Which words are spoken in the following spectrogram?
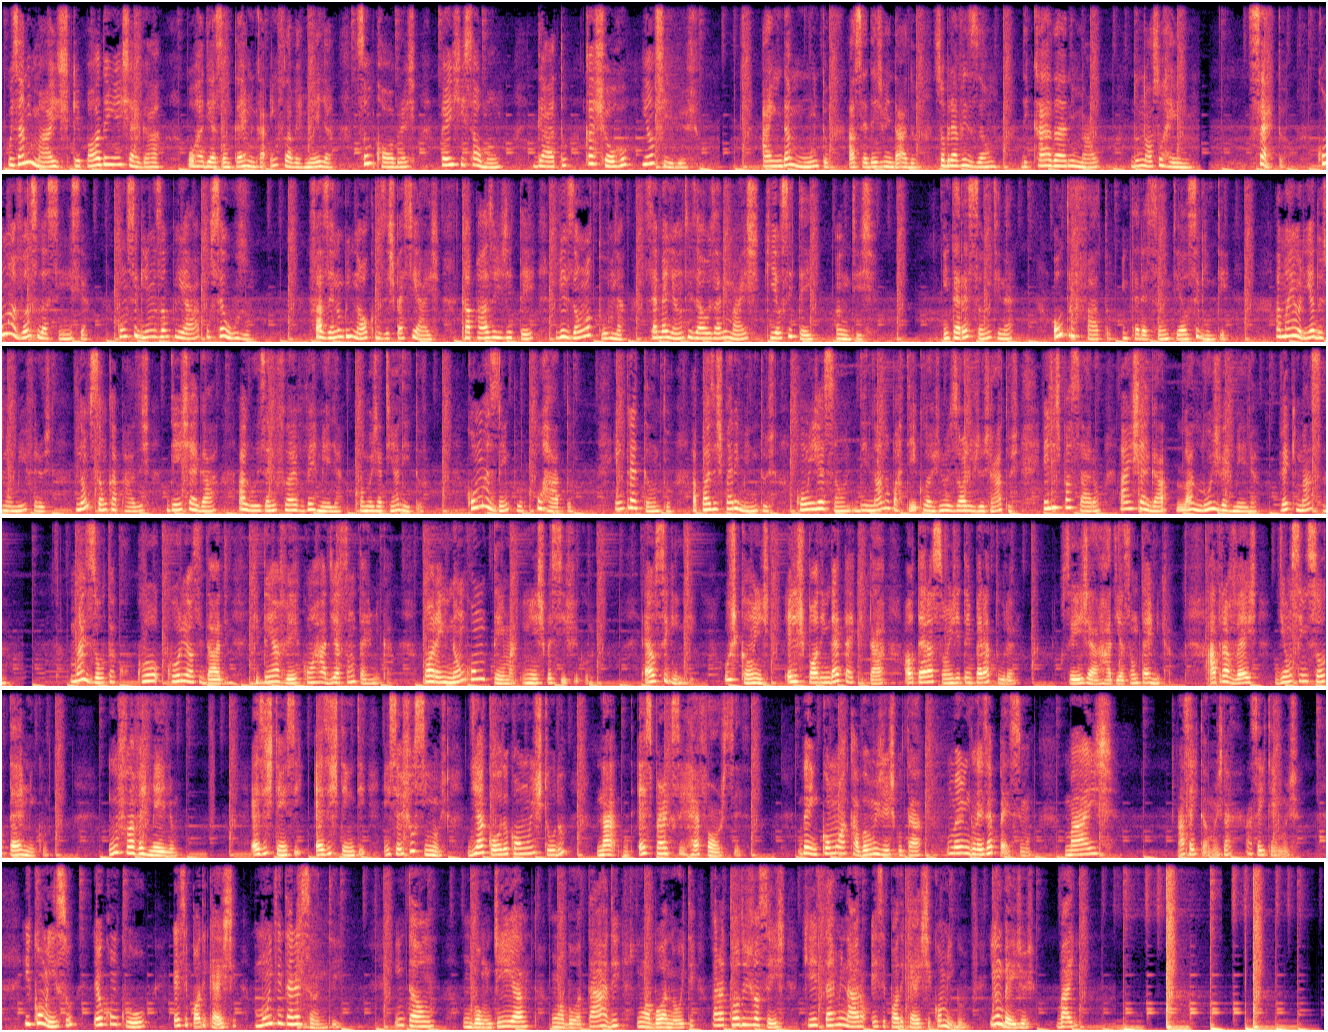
Os animais que podem enxergar por radiação térmica infravermelha são cobras, peixes-salmão, gato, cachorro e anfíbios. Ainda muito a ser desvendado sobre a visão de cada animal do nosso reino. Certo, com o avanço da ciência, conseguimos ampliar o seu uso, fazendo binóculos especiais capazes de ter visão noturna, semelhantes aos animais que eu citei antes. Interessante, né? Outro fato interessante é o seguinte: a maioria dos mamíferos não são capazes de enxergar a luz infravermelha, como eu já tinha dito. Como exemplo, o rato. Entretanto, após experimentos com injeção de nanopartículas nos olhos dos ratos, eles passaram a enxergar a luz vermelha. Vê que massa! Mais outra curiosidade que tem a ver com a radiação térmica, porém não com um tema em específico. É o seguinte: os cães eles podem detectar alterações de temperatura, ou seja, radiação térmica, através de um sensor térmico infravermelho existente em seus focinhos, de acordo com um estudo na Sparks Reforce. Bem, como acabamos de escutar, o meu inglês é péssimo, mas aceitamos, né? Aceitemos. E com isso, eu concluo esse podcast muito interessante. Então, um bom dia, uma boa tarde e uma boa noite para todos vocês que terminaram esse podcast comigo. E um beijo. Bye!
